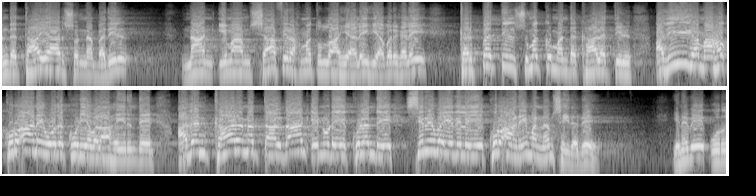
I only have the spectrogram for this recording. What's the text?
அந்த தாயார் சொன்ன பதில் நான் இமாம் ஷாஃபி ரஹமத்துல்லாஹி அலேஹி அவர்களை கற்பத்தில் சுமக்கும் அந்த காலத்தில் அதிகமாக குர்ஆனை ஓதக்கூடியவளாக இருந்தேன். அதன் காரணத்தால் தான் என்னுடைய குழந்தை சிறு வயதிலேயே குர்ஆனை மன்னம் செய்தது. எனவே ஒரு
